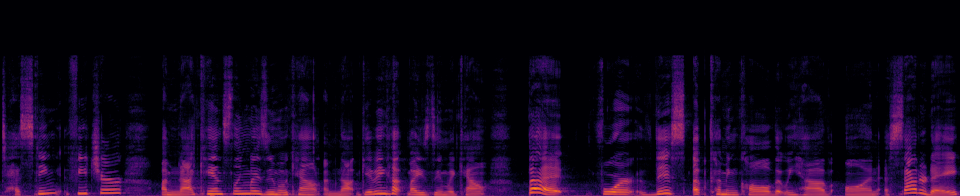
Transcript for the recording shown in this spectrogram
testing feature. I'm not canceling my Zoom account. I'm not giving up my Zoom account, but for this upcoming call that we have on a Saturday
